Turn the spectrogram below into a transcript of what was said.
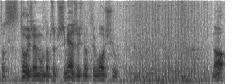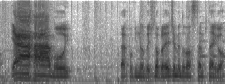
To stój, żebym mógł dobrze przymierzyć, no ty łosiu. No, jaha, mój. Tak powinno być. Dobra, jedziemy do następnego.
